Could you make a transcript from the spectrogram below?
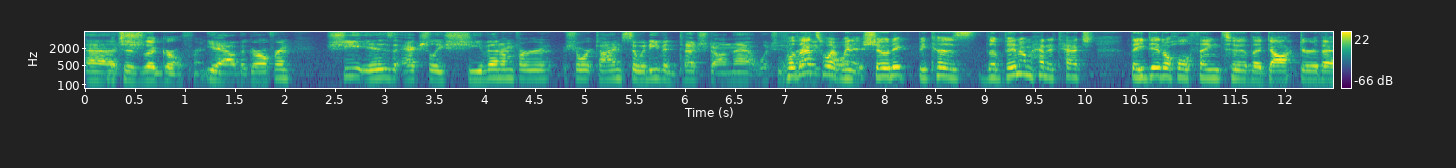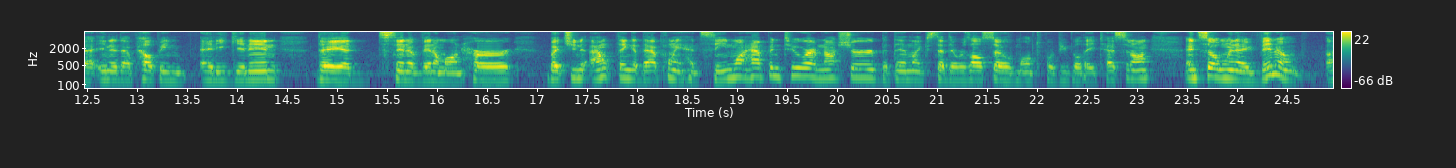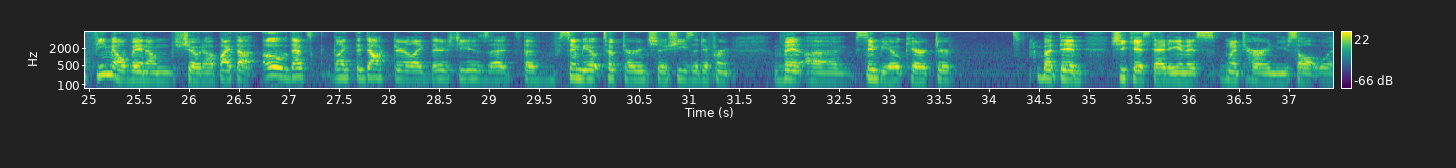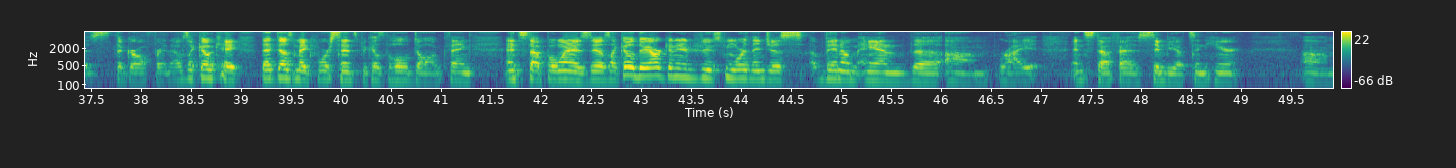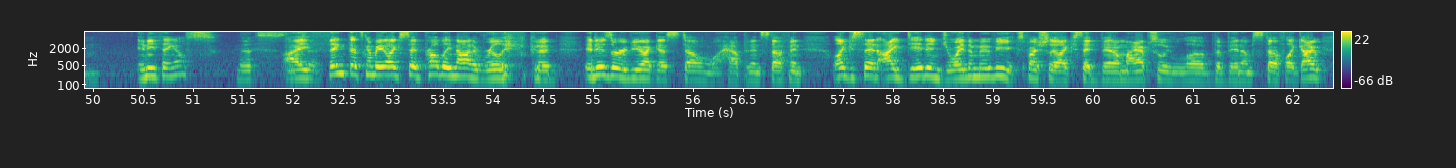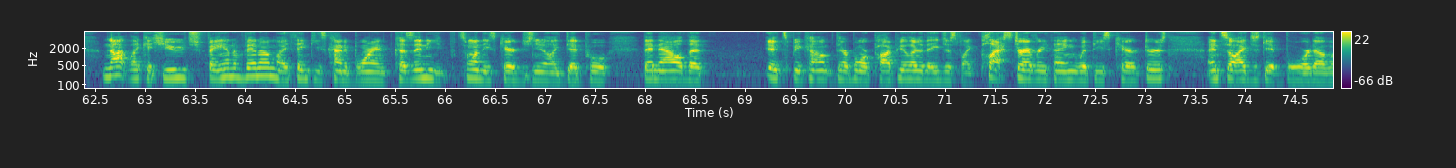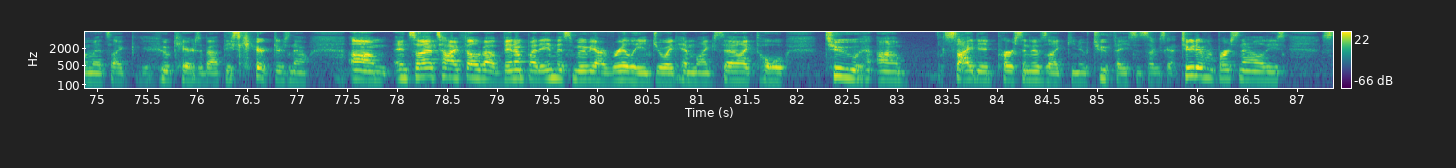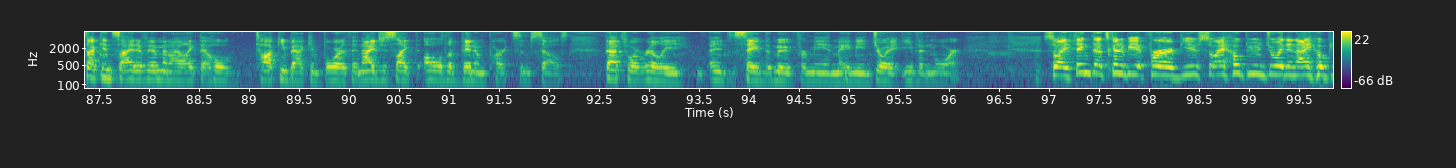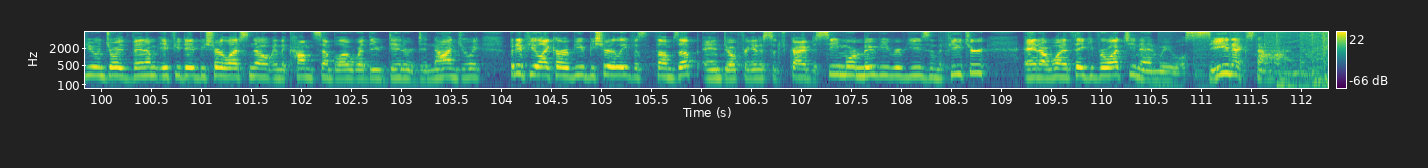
uh, which is the girlfriend, yeah, the girlfriend, she is actually she venom for a short time, so it even touched on that, which is well. really that's what cool. when it showed it because the venom had attached. They did a whole thing to the doctor that ended up helping Eddie get in. They had sent a venom on her, but you, I don't think at that point had seen what happened to her. I'm not sure, but then like I said, there was also multiple people they tested on, and so when a venom a female Venom showed up, I thought, oh, that's like the Doctor. Like there she is. Uh, the symbiote took to her, and so she's a different uh, symbiote character. But then she kissed Eddie and it went to her and you saw it was the girlfriend. I was like, okay, that does make more sense because the whole dog thing and stuff. But when it was, it was like, oh, they are going to introduce more than just Venom and the um, Riot and stuff as symbiotes in here. Um, anything else? That's, that's I it. think that's gonna be like I said, probably not a really good. It is a review, I guess, telling what happened and stuff. And like I said, I did enjoy the movie, especially like I said, Venom. I absolutely love the Venom stuff. Like I'm not like a huge fan of Venom. I think he's kind of boring because any it's one of these characters, you know, like Deadpool. That now that it's become they're more popular they just like plaster everything with these characters. And so i just get bored of them it's like who cares about these characters now? Um, and so that's how i felt about venom. But in this movie i really enjoyed him. Like said like the whole two um, sided person it was like you know two faces so he's got two different personalities stuck inside of him. And i like that whole talking back and forth. And i just liked all the venom parts themselves. That's what really saved the movie for me and made me enjoy it even more so I think that's going to be it for our review. So I hope you enjoyed and I hope you enjoyed Venom. If you did, be sure to let us know in the comments down below whether you did or did not enjoy. But if you like our review, be sure to leave us a thumbs up and don't forget to subscribe to see more movie reviews in the future. And I want to thank you for watching and we will see you next time.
